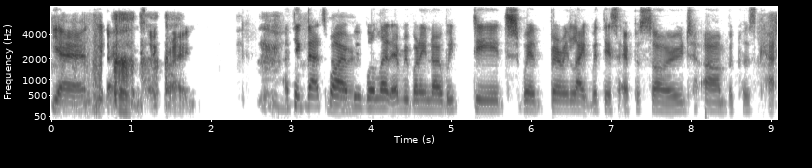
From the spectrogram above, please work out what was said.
Yeah, you don't seem so great. I think that's why No. we will let everybody know we did. We're very late with this episode um, because Kat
